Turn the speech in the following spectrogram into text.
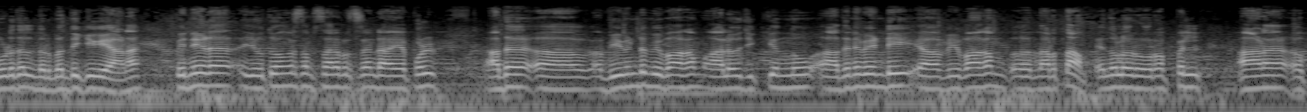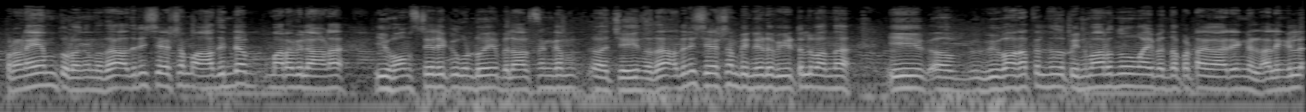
കൂടുതൽ നിർബന്ധിക്കുകയാണ്. പിന്നീട് യൂത്ത് കോൺഗ്രസ് സംസ്ഥാന പ്രസിഡന്റ് ആയപ്പോൾ അത് വീണ്ടും വിവാഹം ആലോചിക്കുന്നു. അതിനുവേണ്ടി വിവാഹം നടത്താം എന്നുള്ളൊരു ഉറപ്പിൽ ആണ് പ്രണയം തുടങ്ങുന്നത്. അതിനുശേഷം അതിന്റെ മറവിലാണ് ഈ ഹോം സ്റ്റേയിലേക്ക് കൊണ്ടുപോയി ബലാത്സംഗം ചെയ്യുന്നത്. അതിനുശേഷം പിന്നീട് വീട്ടിൽ വന്ന് ഈ വിവാഹത്തിൽ നിന്ന് പിന്മാറുന്നതുമായി ബന്ധപ്പെട്ട കാര്യങ്ങൾ അല്ലെങ്കിൽ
